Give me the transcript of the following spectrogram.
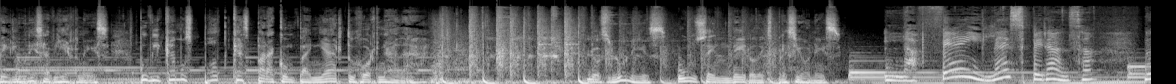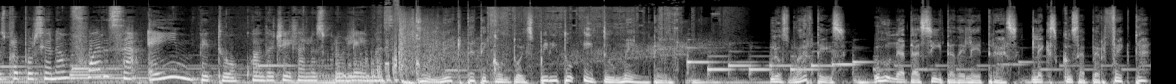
De lunes a viernes publicamos podcast para acompañar tu jornada. Los lunes, un sendero de expresiones. La fe y la esperanza nos proporcionan fuerza e ímpetu cuando llegan los problemas. Conéctate con tu espíritu y tu mente. Los martes, una tacita de letras, la excusa perfecta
